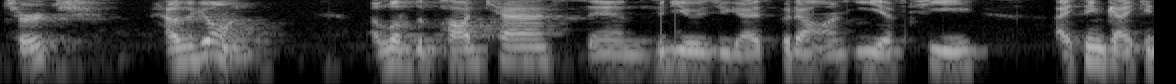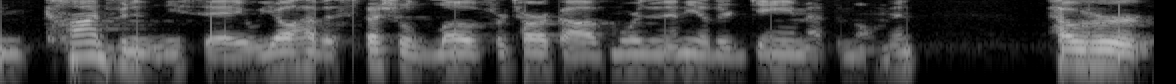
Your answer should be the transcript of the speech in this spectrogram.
Church. How's it going? I love the podcasts and videos you guys put out on EFT. I think I can confidently say we all have a special love for Tarkov more than any other game at the moment. However,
